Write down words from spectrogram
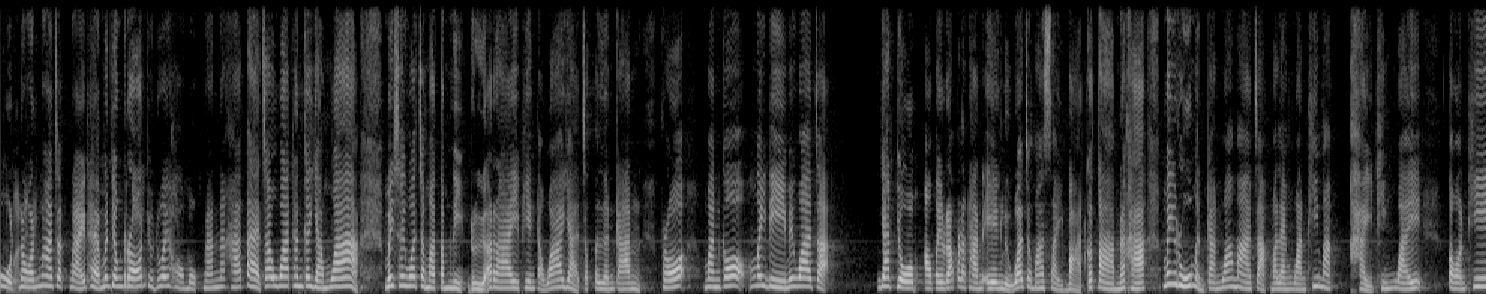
บูดขึ้หนอนมาจากไหนแถมมันยังร้อนอยู่ด้วยห่อหมกนั้นนะคะ แต่เจ้าอาวาดท่านก็ย้ำว่า ไม่ใช่ว่าจะมาตำหนิหรืออะไร เพียงแต่ว่าอยากจะเตือนกัน เพราะมันก็ไม่ดีไม่ว่าจะญาติโยมเอาไปรับประทานเอง หรือว่าจะมาใส่บาตรก็ตามนะคะ ไม่รู้เหมือนกันว่ามาจากแมลงวันที่มาไข่ทิ้งไว้ ตอนที่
